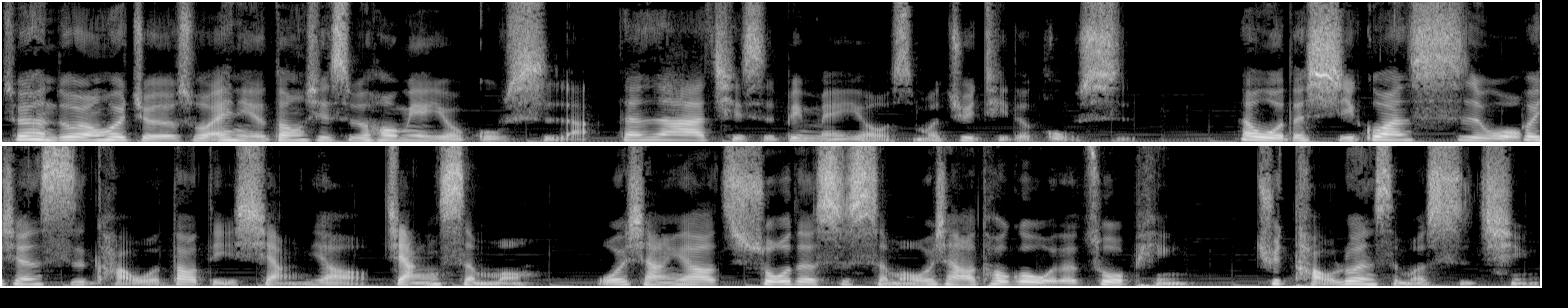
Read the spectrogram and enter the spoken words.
所以很多人会觉得说：“哎，你的东西是不是后面有故事啊？”但是它其实并没有什么具体的故事。那我的习惯是，我会先思考我到底想要讲什么，我想要说的是什么，我想要透过我的作品去讨论什么事情。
